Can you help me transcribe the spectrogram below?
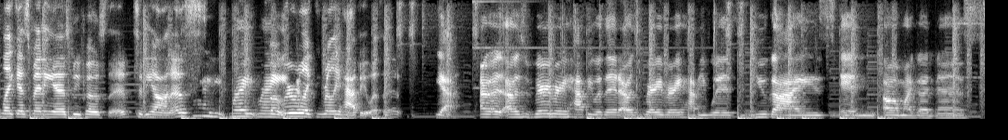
like as many as we posted, to be honest. Right, right, right. But we were like really happy with it. yeah I, I was very very happy with it i was very very happy with you guys and oh my goodness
